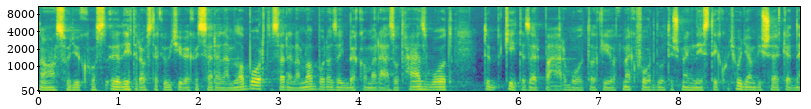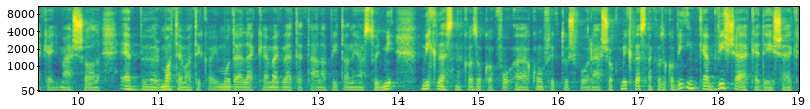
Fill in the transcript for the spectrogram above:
az, hogy ők hoz, létrehoztak, úgy hívják, hogy szerelem labort. A szerelem labor az egy bekamerázott ház volt, több 2000 pár volt, aki ott megfordult, és megnézték, hogy hogyan viselkednek egymással. Ebből matematikai modellekkel meg lehetett állapítani azt, hogy mi, mik lesznek azok a konfliktusforrások, mik lesznek azok a inkább viselkedések,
